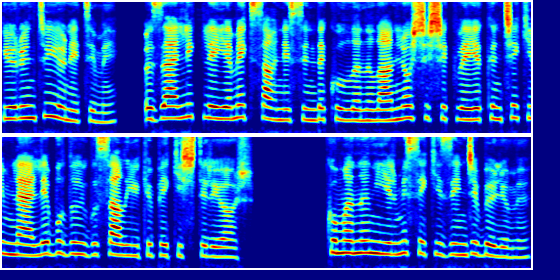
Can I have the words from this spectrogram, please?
Görüntü yönetimi, özellikle yemek sahnesinde kullanılan loş ışık ve yakın çekimlerle bu duygusal yükü pekiştiriyor. Kuma'nın 28. bölümü,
